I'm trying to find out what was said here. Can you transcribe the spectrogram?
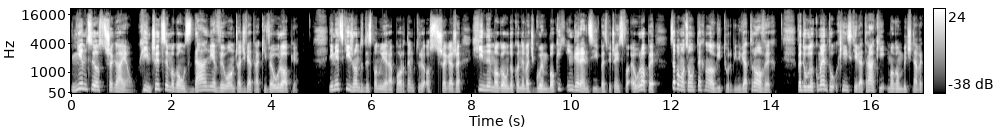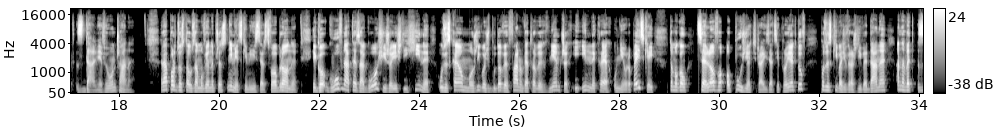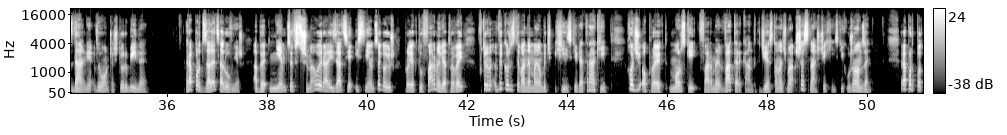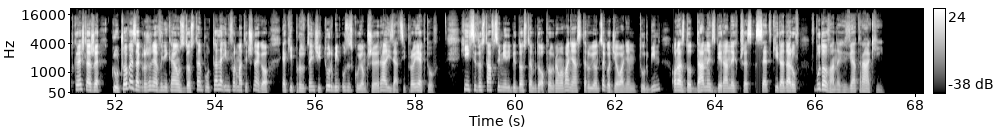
Niemcy ostrzegają, Chińczycy mogą zdalnie wyłączać wiatraki w Europie. Niemiecki rząd dysponuje raportem, który ostrzega, że Chiny mogą dokonywać głębokich ingerencji w bezpieczeństwo Europy za pomocą technologii turbin wiatrowych. Według dokumentu chińskie wiatraki mogą być nawet zdalnie wyłączane. Raport został zamówiony przez niemieckie Ministerstwo Obrony. Jego główna teza głosi, że jeśli Chiny uzyskają możliwość budowy farm wiatrowych w Niemczech i innych krajach Unii Europejskiej, to mogą celowo opóźniać realizację projektów, pozyskiwać wrażliwe dane, a nawet zdalnie wyłączać turbiny. Raport zaleca również, aby Niemcy wstrzymały realizację istniejącego już projektu farmy wiatrowej, w którym wykorzystywane mają być chińskie wiatraki. Chodzi o projekt morskiej farmy Waterkant, gdzie stanąć ma 16 chińskich urządzeń. Raport podkreśla, że kluczowe zagrożenia wynikają z dostępu teleinformatycznego, jaki producenci turbin uzyskują przy realizacji projektów. Chińscy dostawcy mieliby dostęp do oprogramowania sterującego działaniem turbin oraz do danych zbieranych przez setki radarów wbudowanych w wiatraki.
